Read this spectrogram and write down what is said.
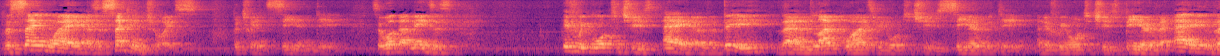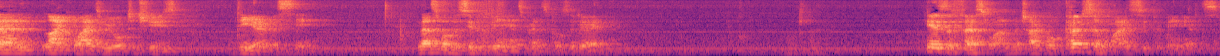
the same way as a second choice between C and D. So what that means is if we ought to choose A over B, then likewise we ought to choose C over D. And if we ought to choose B over A, then likewise we ought to choose D over C. And that's what the supervenience principles are doing. Here's the first one, which I call person-wise supervenience.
